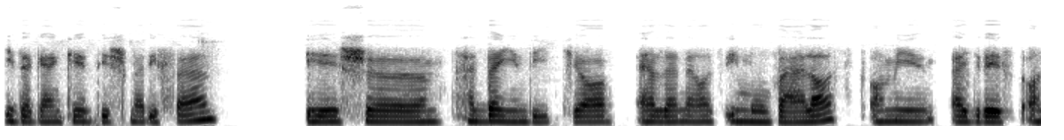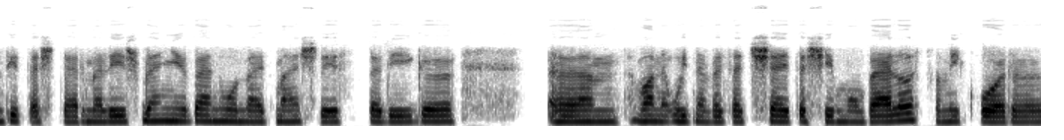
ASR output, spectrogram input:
idegenként ismeri fel, és hát beindítja ellene az immunválaszt, ami egyrészt antitesttermelésben nyilvánul, meg másrészt pedig van úgynevezett sejtes immunválasz, amikor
